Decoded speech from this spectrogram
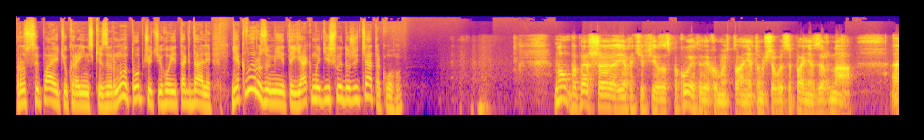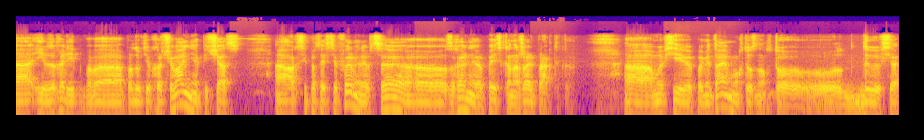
розсипають українське зерно, топчуть його і так далі. Як ви розумієте, як ми дійшли до життя такого? Ну, по-перше, я хотів всіх заспокоїти в якомусь плані, тому що висипання зерна і взагалі е, продуктів харчування під час е, акцій протестів фермерів це загальна загальноєвропейська, на жаль, практика. Е, Ми всі пам'ятаємо, хто знав, хто дивився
